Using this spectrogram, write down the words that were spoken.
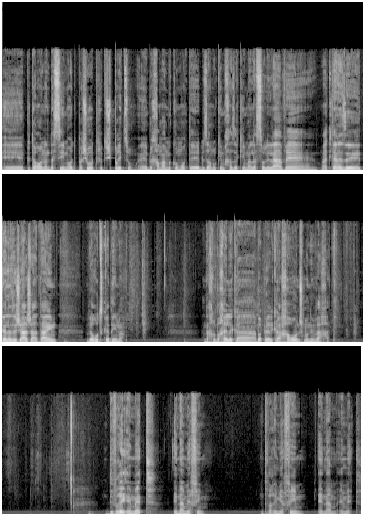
אה, פתרון הנדסי מאוד פשוט, פשוט השפריצו אה, בכמה מקומות אה, בזרנוקים חזקים על הסוללה, ורק תן לזה, תן לזה שעה, שעתיים, ורוץ קדימה. אנחנו בחלק, בפרק האחרון, 81. דברי אמת אינם יפים. דברים יפים אינם אמת.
